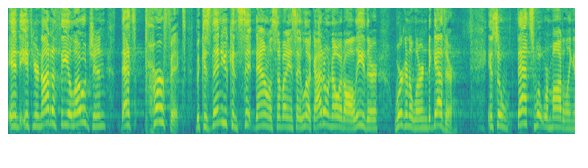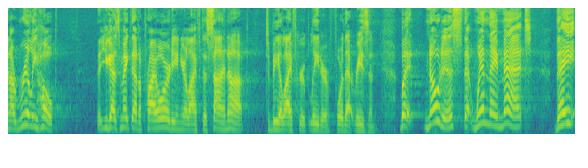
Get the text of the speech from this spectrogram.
And if you're not a theologian, that's perfect because then you can sit down with somebody and say, Look, I don't know it all either. We're going to learn together. And so that's what we're modeling. And I really hope that you guys make that a priority in your life to sign up to be a life group leader for that reason. But notice that when they met, they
